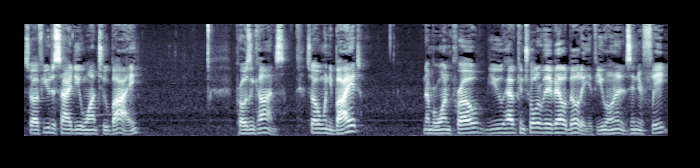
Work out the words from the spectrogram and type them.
So if you decide you want to buy, pros and cons. So when you buy it, number one pro, you have control over the availability. If you own it, it's in your fleet.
